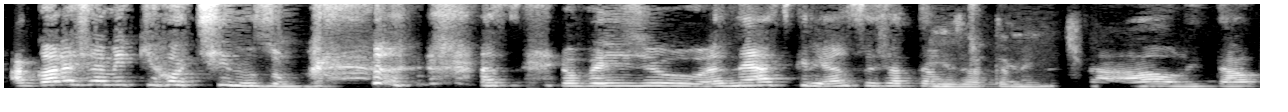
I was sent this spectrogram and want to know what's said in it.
Agora já é meio que rotina o Zoom. Eu vejo, né, as crianças já estão na aula e tal.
